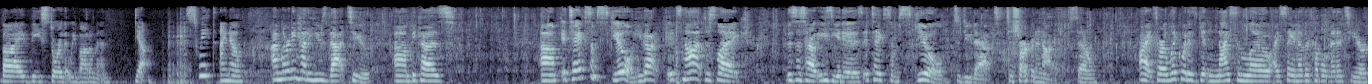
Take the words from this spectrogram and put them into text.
by the store that we bought them in. Yeah, sweet, I know. I'm learning how to use that too um, because um, it takes some skill. You got, it's not just like, this is how easy it is. It takes some skill to do that, to sharpen a knife. So all right, so our liquid is getting nice and low. I say another couple minutes here,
